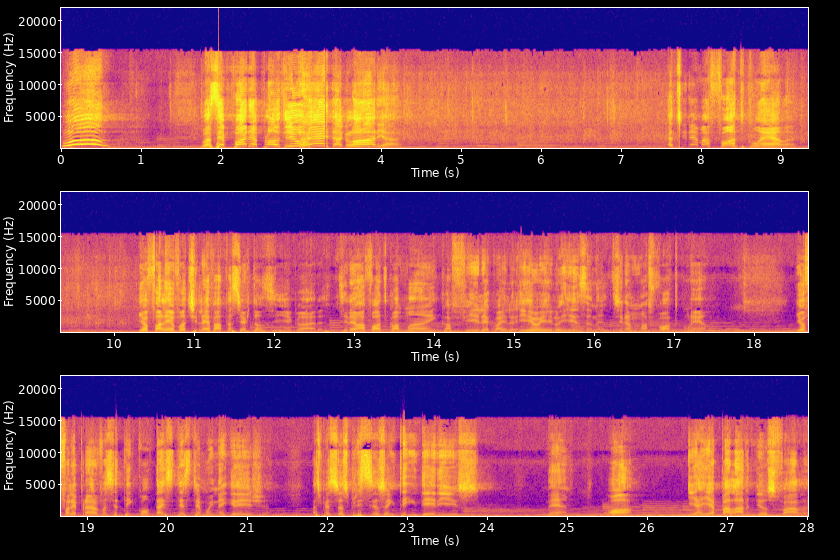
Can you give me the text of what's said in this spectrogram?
Uh! Você pode aplaudir o Rei da Glória. Eu tirei uma foto com ela. E eu falei, eu vou te levar para Sertãozinho agora. Tirei uma foto com a mãe, com a filha, com a eu e a Heloísa, né? Tiramos uma foto com ela. E eu falei para ela, você tem que contar esse testemunho na igreja. As pessoas precisam entender isso, né? Ó, e aí a palavra de Deus fala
